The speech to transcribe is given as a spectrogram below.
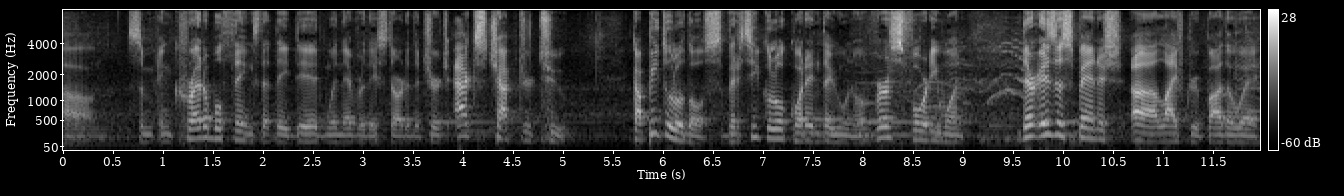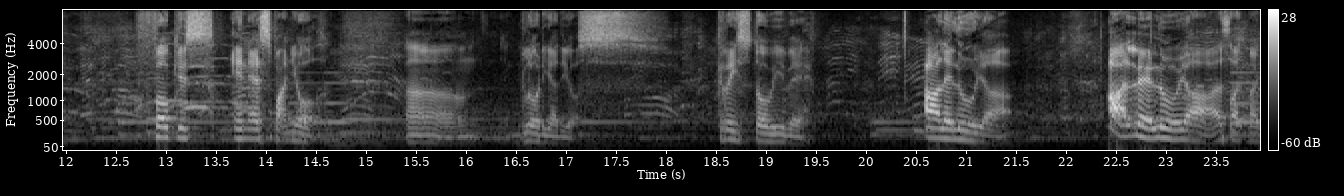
Um, some incredible things that they did whenever they started the church. Acts chapter 2, capítulo 2, versículo 41, verse 41. There is a Spanish uh, life group, by the way. Focus in español. Um, gloria a Dios. Cristo vive. Aleluya. Aleluya. That's like my,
